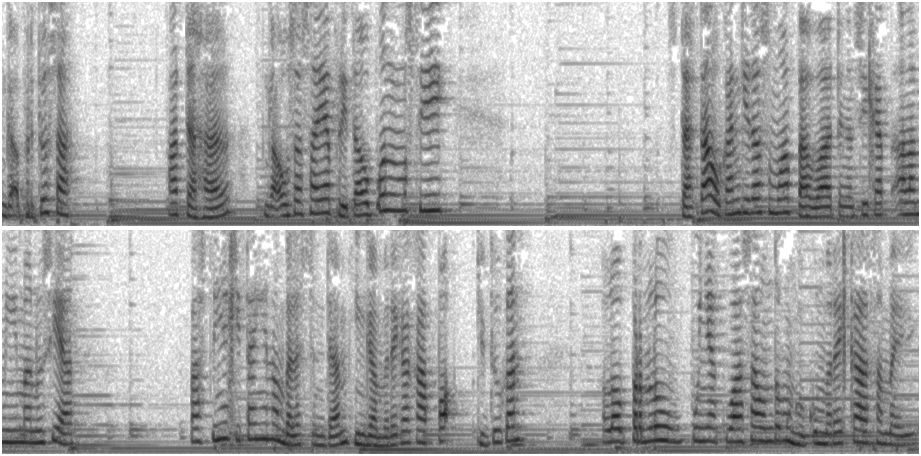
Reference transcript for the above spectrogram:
nggak berdosa. Padahal nggak usah saya beritahu pun mesti sudah tahu kan kita semua bahwa dengan sikat alami manusia pastinya kita ingin membalas dendam hingga mereka kapok gitu kan? Kalau perlu punya kuasa untuk menghukum mereka sampai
